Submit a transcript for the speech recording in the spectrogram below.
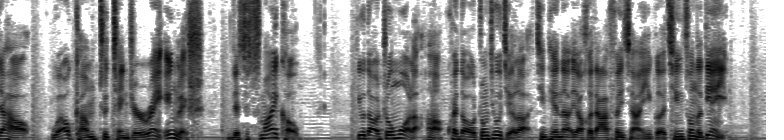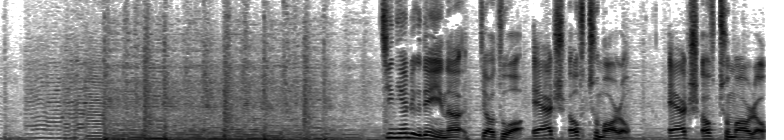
家好，Welcome to Tangerine English. This is Michael. 又到周末了啊，快到中秋节了。今天呢，要和大家分享一个轻松的电影。今天这个电影呢，叫做《Edge of Tomorrow》，《Edge of Tomorrow》。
